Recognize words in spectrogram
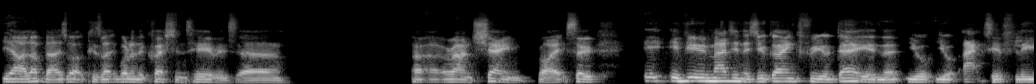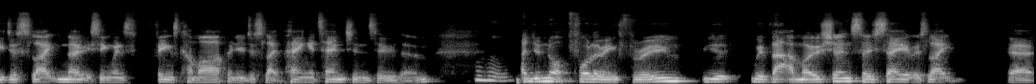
Yeah i love that as well because like one of the questions here is uh around shame right? So if you imagine as you're going through your day and that you're you're actively just like noticing when things come up and you're just like paying attention to them mm-hmm. and you're not following through you with that emotion so say it was like uh,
